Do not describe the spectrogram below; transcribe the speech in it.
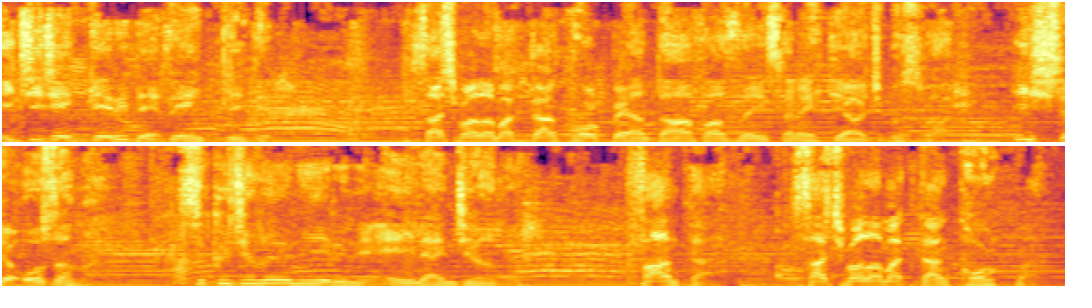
içecekleri de renklidir. Saçmalamaktan korkmayan daha fazla insana ihtiyacımız var. İşte o zaman sıkıcılığın yerini eğlence alır. Fanta, saçmalamaktan korkma.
